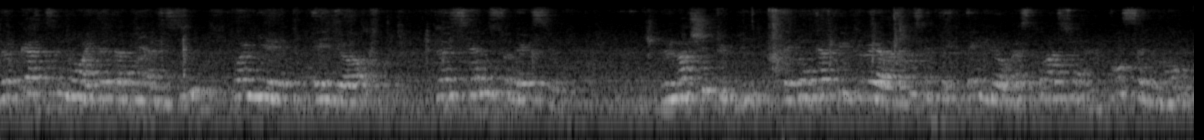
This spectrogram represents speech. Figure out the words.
le classement est établi ainsi premier Eyor, deuxième Sodexo. Le marché public est donc attribué à la société Eyor Restauration Enseignement,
